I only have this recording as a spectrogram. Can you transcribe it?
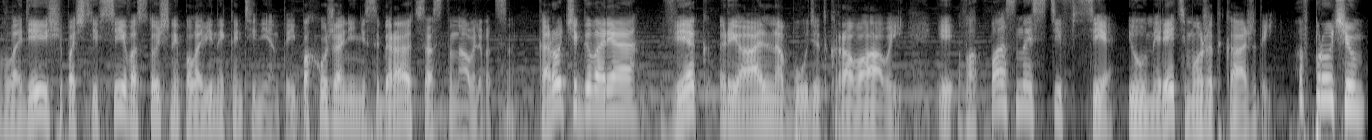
владеющие почти всей восточной половиной континента, и похоже они не собираются останавливаться. Короче говоря, век реально будет кровавый, и в опасности все, и умереть может каждый. А впрочем,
